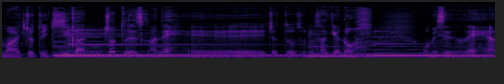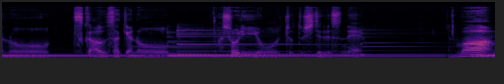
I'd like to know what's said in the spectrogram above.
まあちょっと1時間ちょっとですかね、えー、ちょっとその鮭のお店のねあの使う鮭の処理をちょっとしてですね。まあ、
